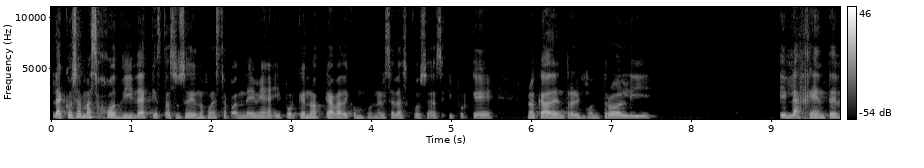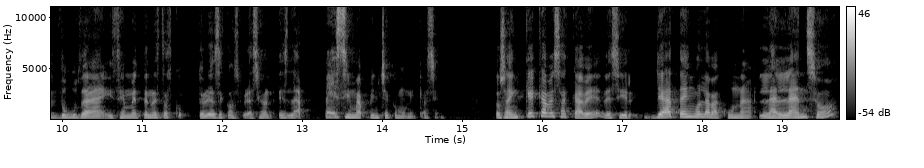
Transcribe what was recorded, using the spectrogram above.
la cosa más jodida que está sucediendo con esta pandemia y por qué no acaba de componerse las cosas y por qué no acaba de entrar en control y, y la gente duda y se mete en estas teorías de conspiración es la pésima pinche comunicación. O sea, ¿en qué cabeza cabe decir, ya tengo la vacuna, la lanzo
